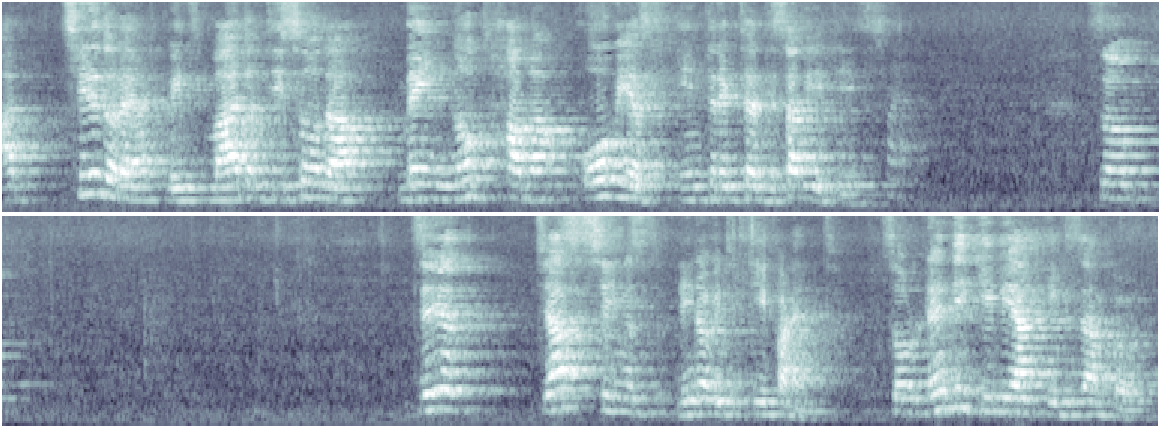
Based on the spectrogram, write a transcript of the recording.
And children with mild disorder may not have obvious intellectual disabilities. So they are just seems a little bit different. So let me give you an example.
